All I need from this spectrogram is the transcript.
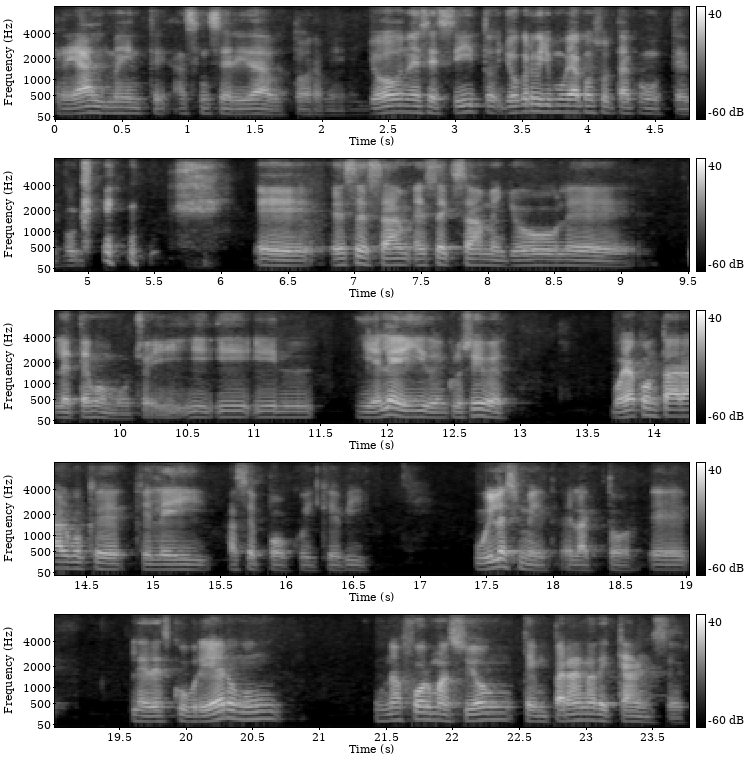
Realmente, a sinceridad, doctora, yo necesito, yo creo que yo me voy a consultar con usted porque eh, ese, examen, ese examen yo le, le temo mucho y, he leído, inclusive, voy a contar algo que, leí hace poco y que vi. Will Smith, el actor, eh, le descubrieron una formación temprana de cáncer,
